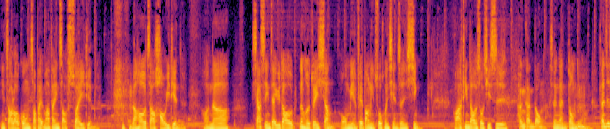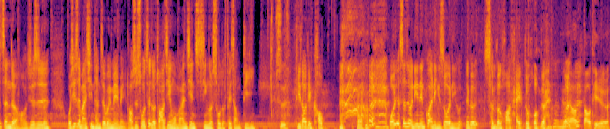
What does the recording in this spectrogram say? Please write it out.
你找老公找白，麻烦你找帅一点的，然后找好一点的。好，那下次你再遇到任何对象，我免费帮你做婚前征信。好，他听到的时候其实很感动，是很感动的。嗯、但是真的哦，就是我其实蛮心疼这位妹妹。老实说，这个抓奸我们案件金额收的非常低，是低到点靠。我甚至有念念冠霖说，你那个成本花太多，对，人要倒贴了，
